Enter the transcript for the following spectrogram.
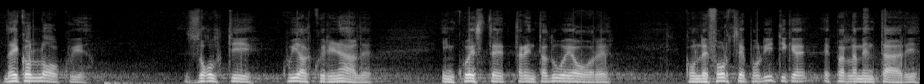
Dai colloqui svolti qui al Quirinale in queste 32 ore con le forze politiche e parlamentari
